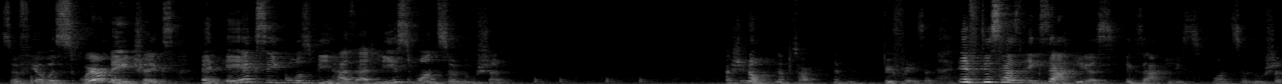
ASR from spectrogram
So if you have a square matrix and ax equals b has at least one solution, actually no, no, I'm sorry, let me rephrase it. If this has exactly as exactly one solution,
